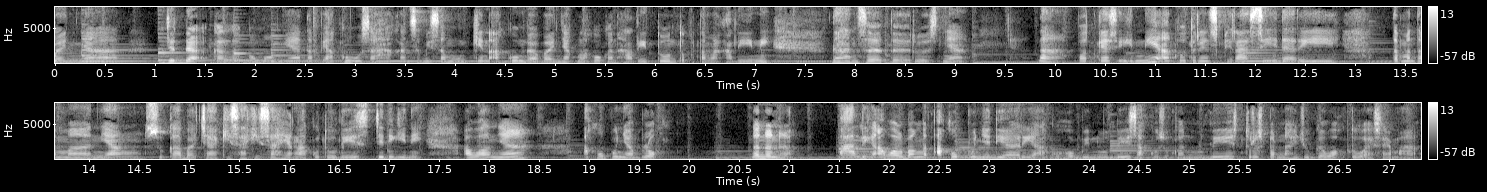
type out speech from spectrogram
banyak jeda kalau ngomongnya tapi aku usahakan sebisa mungkin aku nggak banyak melakukan hal itu untuk pertama kali ini dan seterusnya. Nah podcast ini aku terinspirasi dari teman-teman yang suka baca kisah-kisah yang aku tulis. Jadi gini awalnya aku punya blog. No no no paling awal banget aku punya diary aku hobi nulis aku suka nulis terus pernah juga waktu SMA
